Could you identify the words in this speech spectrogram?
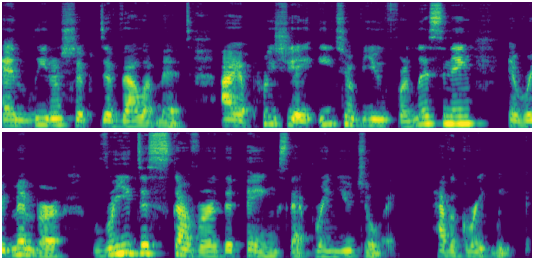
and leadership development. I appreciate each of you for listening. And remember, rediscover the things that bring you joy. Have a great week.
